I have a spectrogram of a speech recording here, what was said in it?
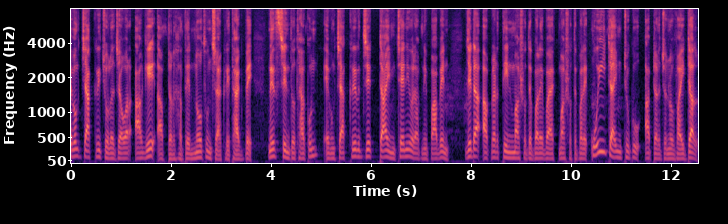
এবং চাকরি চলে যাওয়ার আগে আপনার হাতে নতুন চাকরি থাকবে। নিশ্চিন্ত থাকুন এবং চাকরির যে টাইম টেনিওর আপনি পাবেন যেটা আপনার তিন মাস হতে পারে বা এক মাস হতে পারে, ওই টাইমটুকু আপনার জন্য ভাইটাল।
